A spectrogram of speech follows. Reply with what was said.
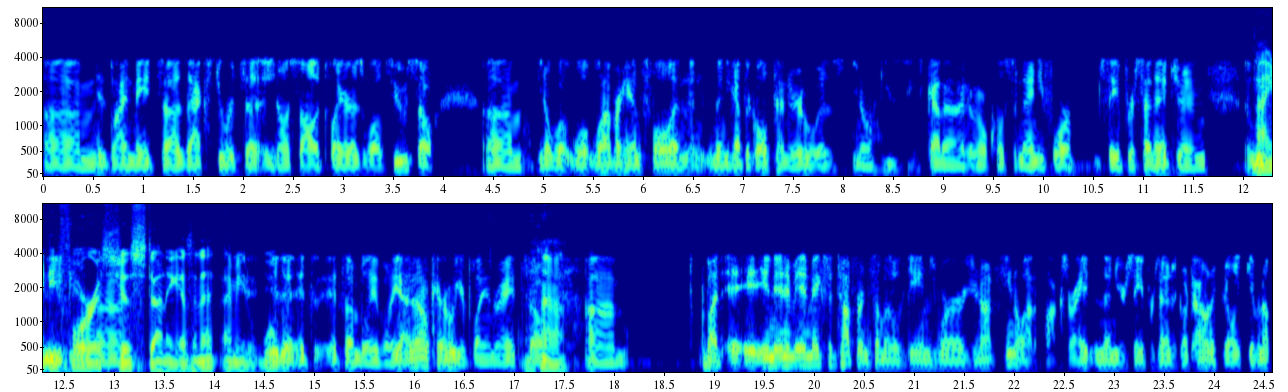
Um, his line mate uh, Zach Stewart's a you know a solid player as well too. So. um, you know, we'll, we'll, we'll have our hands full. And then, and then you got the goaltender who was, you know, he's he's got a I don't know close to 94 save percentage and 94 league, is um, just stunning, isn't it? I mean, it, it's it's unbelievable. Yeah, I don't care who you're playing, right? So, um, but it, it, it, makes it tougher in some of those games where you're not seeing a lot of pucks, right? And then your save percentage go down if you're only giving up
